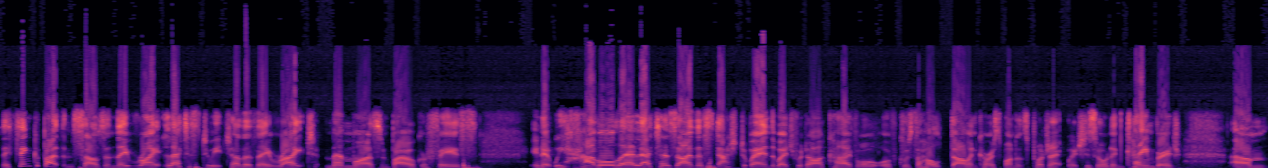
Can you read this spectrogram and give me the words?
they think about themselves and they write letters to each other. They write memoirs and biographies. You know, we have all their letters either stashed away in the Wedgwood archive or, or of course, the whole Darwin Correspondence Project, which is all in Cambridge. Um,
